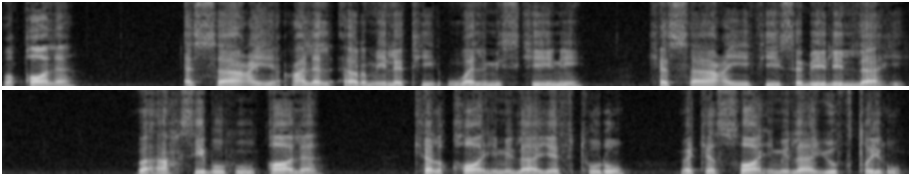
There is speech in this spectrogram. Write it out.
وقال الساعي على الأرملة والمسكين كالساعي في سبيل الله. وأحسبه قال كالقائم لا يفتر وكالصائم لا يفطر.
